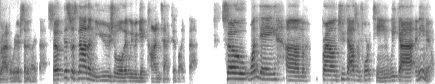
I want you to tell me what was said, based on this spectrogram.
rivalry or something like that? So this was not unusual that we would get contacted like that. So one day, um, around 2014, we got an email.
